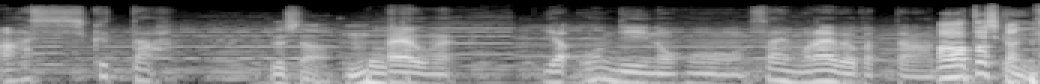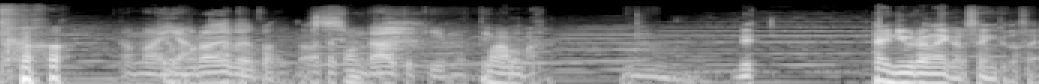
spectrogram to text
あしくった。言ってどうした？ん？あいやごめんいやオンリーの本サインもらえばよかったなああ確かに、あまあいいや。もらえばよかった。また今度会う時持っていこう、まあまあ。うん、絶対に売らないからサインください。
